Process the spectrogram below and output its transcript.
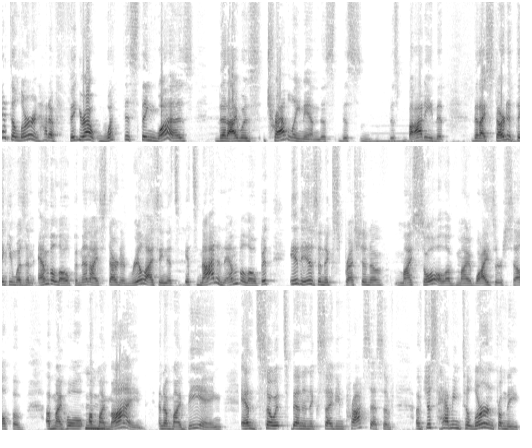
had to learn how to figure out what this thing was that I was traveling in, this, this, this body that that I started thinking was an envelope, and then I started realizing it's it's not an envelope. It it is an expression of my soul, of my wiser self, of of my whole mm. of my hmm. mind and of my being. And so it's been an exciting process of of just having to learn from the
